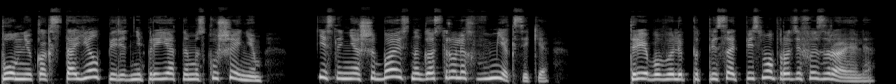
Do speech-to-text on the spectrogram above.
Помню, как стоял перед неприятным искушением, если не ошибаюсь, на гастролях в Мексике. Требовали подписать письмо против Израиля.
